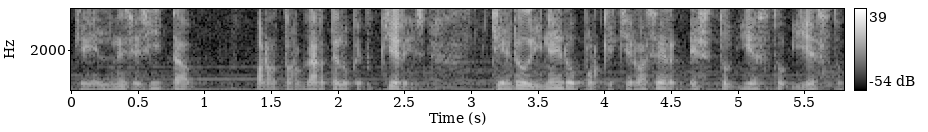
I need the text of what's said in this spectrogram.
que él necesita para otorgarte lo que tú quieres. Quiero dinero porque quiero hacer esto y esto y esto.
